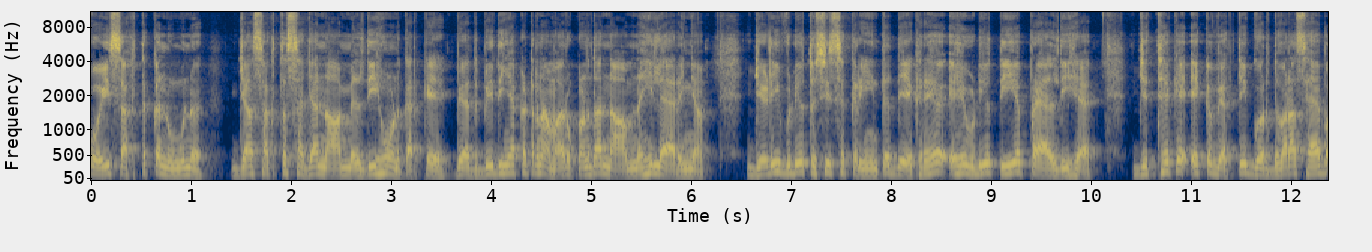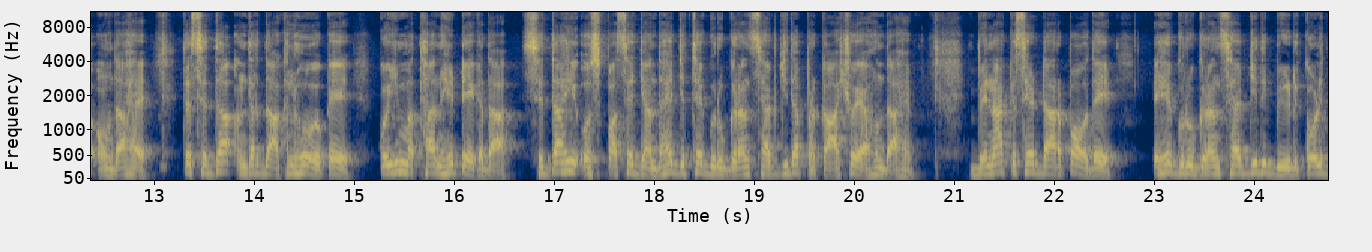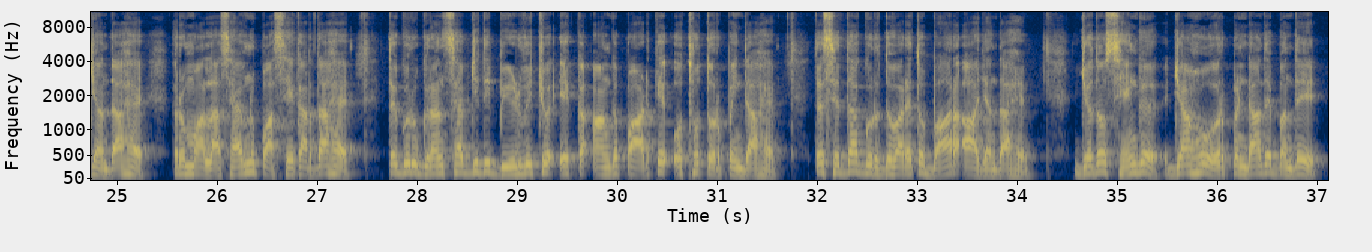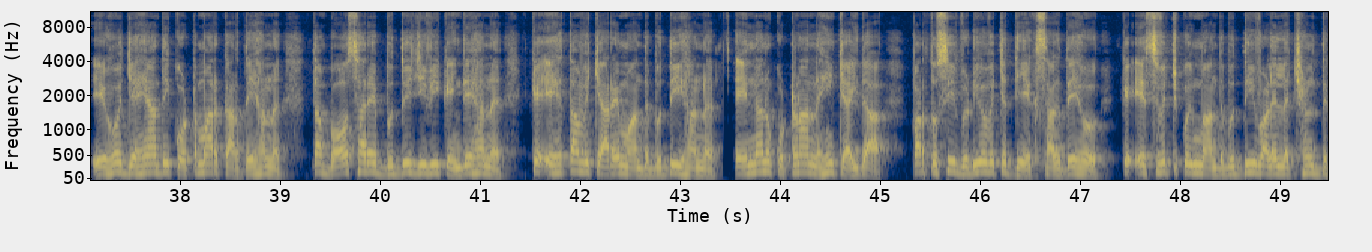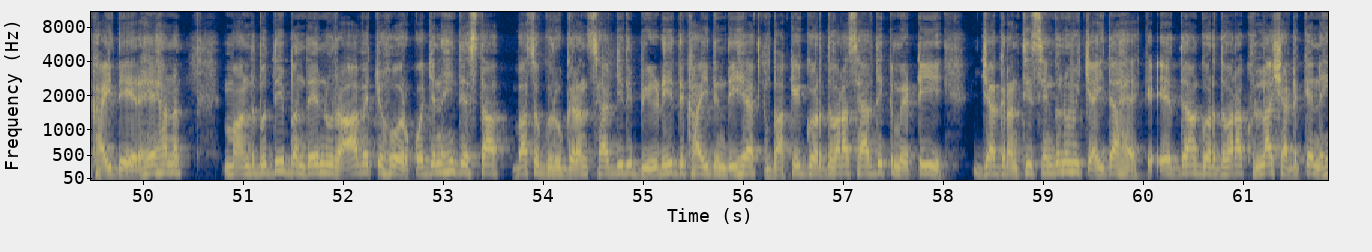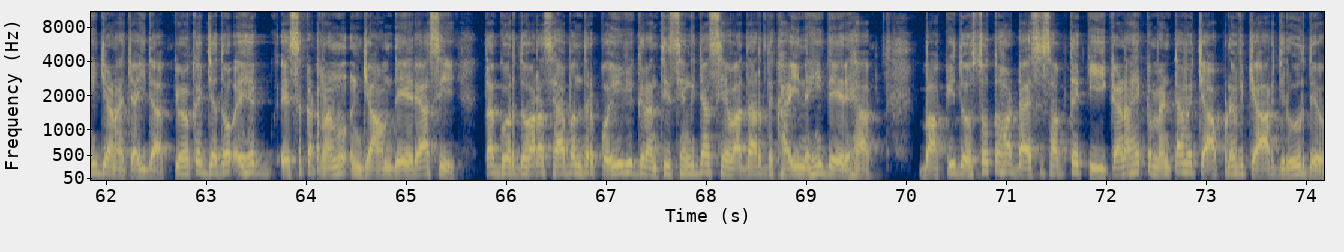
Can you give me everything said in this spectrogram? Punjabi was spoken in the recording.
ਕੋਈ ਸਖਤ ਕਾਨੂੰਨ ਜਾਂ ਸਖਤ ਸਜ਼ਾ ਨਾ ਮਿਲਦੀ ਹੋਣ ਕਰਕੇ ਬੇਅਦਬੀ ਦੀਆਂ ਘਟਨਾਵਾਂ ਰੁਕਣ ਦਾ ਨਾਮ ਨਹੀਂ ਲੈ ਰਹੀਆਂ। ਜਿਹੜੀ ਵੀਡੀਓ ਤੁਸੀਂ ਸਕਰੀਨ ਤੇ ਦੇਖ ਰਹੇ ਹੋ, ਇਹ ਵੀਡੀਓ 30 ਅਪ੍ਰੈਲ ਦੀ ਹੈ, ਜਿੱਥੇ ਕਿ ਇੱਕ ਵਿਅਕਤੀ ਗੁਰਦੁਆਰਾ ਸਾਹਿਬ ਆਉਂਦਾ ਹੈ ਤੇ ਸਿੱਧਾ ਅੰਦਰ ਦਾਖਲ ਹੋ ਕੇ ਕੋਈ ਮੱਥਾ ਨਹੀਂ ਟੇਕਦਾ। ਸਿੱਧਾ ਹੀ ਉਸ ਪਾਸੇ ਜਾਂਦਾ ਹੈ, ਜਿੱਥੇ ਗੁਰੂ ਗ੍ਰੰਥ ਸਾਹਿਬ ਜੀ ਦਾ ਪ੍ਰਕਾਸ਼ ਹੋਇਆ ਹੁੰਦਾ ਹੈ। ਬਿਨਾਂ ਕਿਸੇ ਡਰ ਭੌ ਦੇ ਇਹ ਗੁਰੂ ਗ੍ਰੰਥ ਸਾਹਿਬ ਜੀ ਦੀ ਬੀੜ ਕੋਲ ਜਾਂਦਾ ਹੈ, ਰੁਮਾਲਾ ਸਾਹਿਬ ਨੂੰ ਪਾਸੇ ਕਰਦਾ ਹੈ ਤੇ ਗੁਰੂ ਗ੍ਰੰਥ ਸਾਹਿਬ ਜੀ ਦੀ ਬੀੜ ਵਿੱਚੋਂ ਇੱਕ ਅੰਗ ਪਾੜ ਕੇ ਉੱਥੋਂ ਤੁਰ ਪੈਂਦਾ ਹੈ ਤੇ ਸਿੱਧਾ ਗੁਰਦੁਆਰੇ ਤੋਂ ਬਾਹਰ ਆ ਜਾਂਦਾ ਹੈ। ਜਦੋਂ ਸਿੰਘ ਜਾਂ ਹੋਰ ਪਿੰਡਾਂ ਦੇ ਬੰਦੇ ਇਹੋ ਜਿਹਿਆਂ ਦੀ ਕੁੱਟਮਾਰ ਕਰਦੇ ਹਨ, ਤਾਂ ਬਹੁਤ ਸਾਰੇ ਬੁੱਧੀਜੀਵੀ ਕਹਿੰਦੇ ਹਨ ਕਿ ਇਹ ਤਾਂ ਵਿਚਾਰੇ ਮੰਦਬੁੱਧੀ ਹਨ, ਇਹਨਾਂ ਨੂੰ ਕੁੱਟਣਾ ਨਹੀਂ ਚਾਹੀਦਾ। ਪਰ ਤੁਸੀਂ ਵੀਡੀਓ ਵਿੱਚ ਦੇਖ ਸਕਦੇ ਹੋ ਕਿ ਇਸ ਵਿੱਚ ਕੋਈ ਮੰਦਬੁੱਧੀ ਵਾਲੇ ਲੱਛਣ ਦਿਖਾਈ ਦੇ ਰਹੇ ਹਨ। ਮੰਦਬੁੱਧੀ ਬੰਦੇ ਨੂੰ ਰਾਹ ਵਿੱਚ ਹੋਰ ਕੁਝ ਨਹੀਂ ਦਿਸਦਾ, ਬਸ ਗੁਰੂ ਗ੍ਰੰਥ ਸਾਹਿਬ ਜੀ ਦੀ ਬੀੜ ਹੀ ਦਿਖਾਈ ਦਿੰਦੀ ਹੈ। ਬਾਕੀ ਗੁਰਦੁਆਰਾ ਸਾਹਿਬ ਦੀ ਕਮੇਟੀ ਜਾਂ ਗ੍ਰੰਥੀ ਸਿੰਘ ਨੂੰ ਵੀ ਚਾਹੀਦਾ ਹੈ ਕਿ ਇਦਾਂ ਗੁਰਦੁਆਰਾ ਖੁੱਲਾ ਛੱਡ ਕੇ ਨਹੀਂ ਜਾਣਾ ਚਾਹੀਦਾ, ਕਿਉਂਕਿ ਜਦੋਂ ਇਹ ਇਸ ਘਟਨਾ ਨੂੰ ਅੰਜਾਮ ਦੇ ਰਿਹਾ ਸੀ, ਤਾਂ ਗੁਰਦੁਆਰਾ ਸਾਹਿਬ ਅੰਦਰ ਕੋਈ ਵੀ ਗ੍ਰੰਥੀ ਸਿੰਘ ਜਾਂ ਸੇਵਾਦਾਰ ਦਿਖਾਈ ਨਹੀਂ ਦੇ ਰਿਹਾ। ਬਾਕੀ ਦੋਸਤੋ, ਤੁਹਾਡਾ ਇਸ ਸਭ ਤੇ ਕੀ ਕਹਿਣਾ ਹੈ? ਕਮੈਂਟਾਂ ਵਿੱਚ ਆਪਣੇ ਵਿਚਾਰ ਜ਼ਰੂਰ ਦਿਓ।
